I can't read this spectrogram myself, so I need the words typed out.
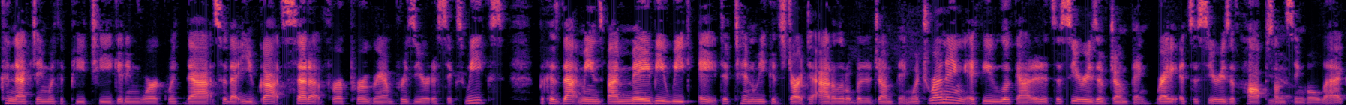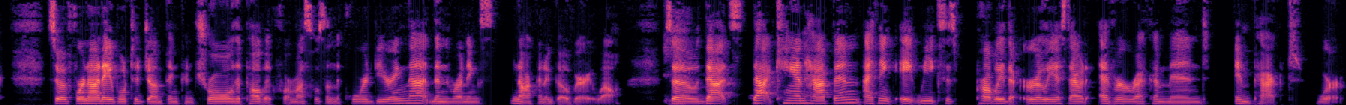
connecting with a PT, getting work with that so that you've got set up for a program for zero to six weeks, because that means by maybe week eight to 10, we could start to add a little bit of jumping, which running, if you look at it, it's a series of jumping, right? It's a series of hops yeah. on single leg. So if we're not able to jump and control the pelvic floor muscles and the core during that, then the running's not going to go very well. So that's, that can happen. I think eight weeks is probably the earliest I would ever recommend impact work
